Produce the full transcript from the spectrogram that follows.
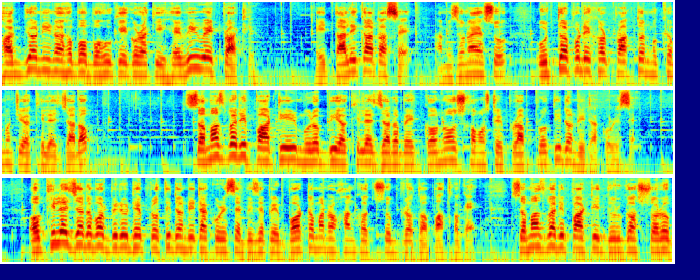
ভাগ্য নিৰ্ণয় হ'ব বহুকেইগৰাকী হেভিৱেইট প্ৰাৰ্থীৰ এই তালিকাত আছে আমি জনাই আছোঁ উত্তৰ প্ৰদেশৰ প্ৰাক্তন মুখ্যমন্ত্ৰী অখিলেশ যাদৱ সমাজবাদী পাৰ্টীৰ মুৰব্বী অখিলেশ যাদৱে কনৌজ সমষ্টিৰ পৰা প্ৰতিদ্বন্দ্বিতা কৰিছে। অখিলেশ যাদৱৰ বিৰুদ্ধে প্ৰতিদ্বন্দ্বিতা কৰিছে বিজেপিৰ বৰ্তমানৰ সাংসদ সুব্ৰত পাঠকে। সমাজবাদী পাৰ্টীৰ দুৰ্গ স্বৰূপ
